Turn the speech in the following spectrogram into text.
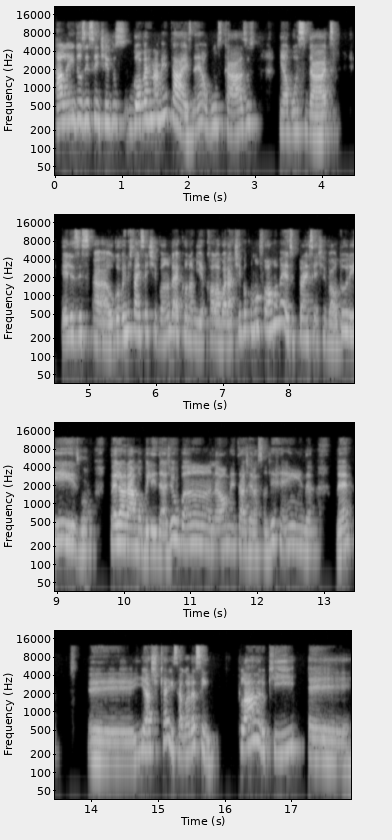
Além dos incentivos governamentais, né? Alguns casos, em algumas cidades, eles, ah, o governo está incentivando a economia colaborativa como forma mesmo para incentivar o turismo, melhorar a mobilidade urbana, aumentar a geração de renda, né? É, e acho que é isso. Agora, sim, claro que é,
